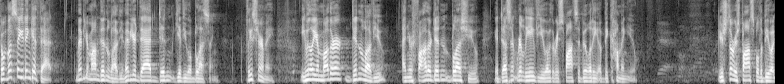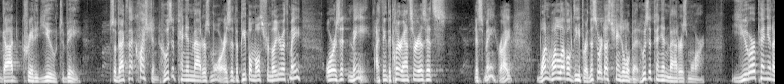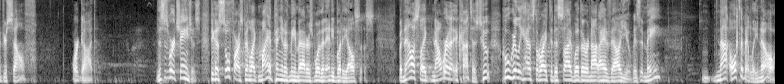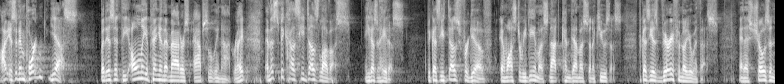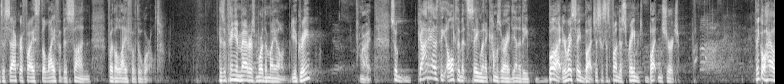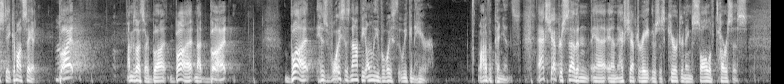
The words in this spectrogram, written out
But let's say you didn't get that. Maybe your mom didn't love you. Maybe your dad didn't give you a blessing. Please hear me. Even though your mother didn't love you and your father didn't bless you, it doesn't relieve you of the responsibility of becoming you. You're still responsible to be what God created you to be. So, back to that question whose opinion matters more? Is it the people most familiar with me or is it me? I think the clear answer is it's, it's me, right? One, one level deeper, and this is where it does change a little bit. Whose opinion matters more? your opinion of yourself or God? This is where it changes because so far it's been like my opinion of me matters more than anybody else's. But now it's like, now we're at a contest. Who, who really has the right to decide whether or not I have value? Is it me? Not ultimately, no. Is it important? Yes. But is it the only opinion that matters? Absolutely not, right? And this is because he does love us, he doesn't hate us because he does forgive and wants to redeem us, not condemn us and accuse us, because he is very familiar with us and has chosen to sacrifice the life of his son for the life of the world. His opinion matters more than my own. Do you agree? Yes. All right. So God has the ultimate say when it comes to our identity, but, everybody say but, just because it's fun to scream but in church. Think Ohio State. Come on, say it. But, I'm sorry, but, but, not but, but his voice is not the only voice that we can hear. A lot of opinions. Acts chapter 7 uh, and Acts chapter 8, there's this character named Saul of Tarsus.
